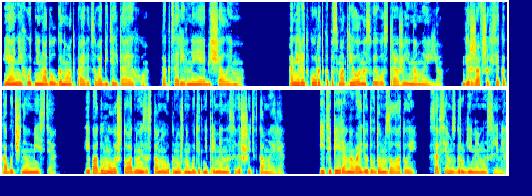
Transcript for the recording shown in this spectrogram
и они хоть ненадолго, но отправятся в обитель Таэхо, как царевна и обещала ему. Анирет коротко посмотрела на своего стража и на Мэйю, державшихся, как обычно, вместе, и подумала, что одну из остановок нужно будет непременно совершить в Тамере. И теперь она войдет в дом золотой совсем с другими мыслями.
